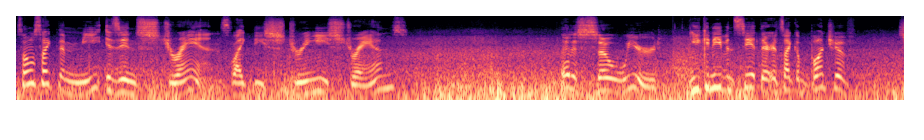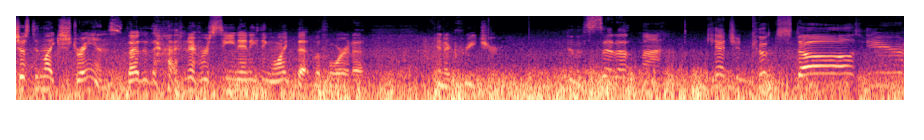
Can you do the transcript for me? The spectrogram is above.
it's almost like the meat is in strands, like these stringy strands. That is so weird. You can even see it there. It's like a bunch of, it's just in like strands. That I've never seen anything like that before in a in a creature. Gonna set up my catch and cook stalls here.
